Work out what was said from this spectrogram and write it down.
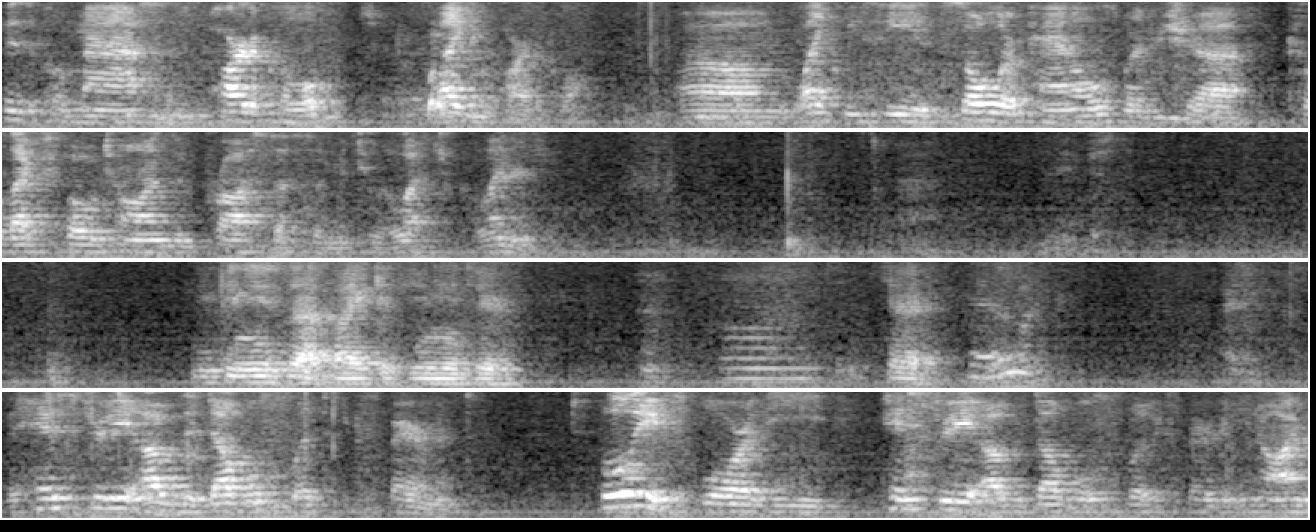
physical mass as a particle, like a particle, um, like we see in solar panels, which uh, collect photons and process them into electrical energy. Next. You can use that bike if you need to. Okay. The history of the double slit experiment. To fully explore the history of the double slit experiment, you know, I'm,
